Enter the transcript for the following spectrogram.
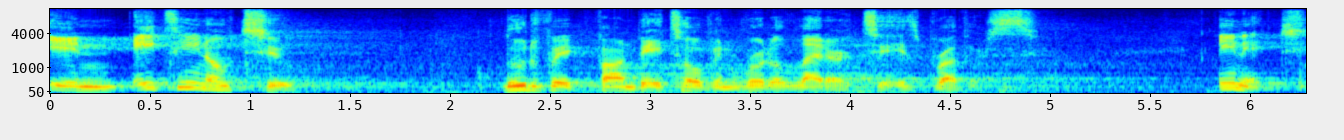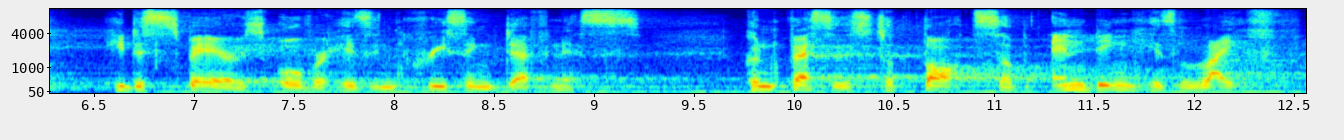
In 1802, Ludwig van Beethoven wrote a letter to his brothers. In it, he despairs over his increasing deafness, confesses to thoughts of ending his life,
